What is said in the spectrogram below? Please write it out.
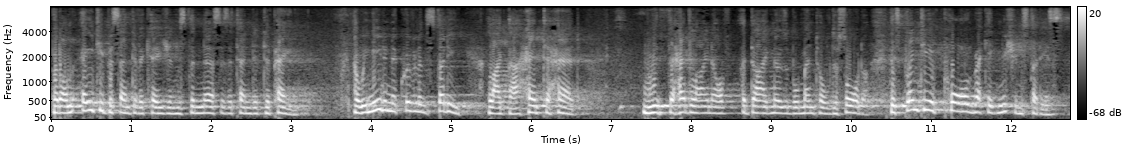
but on 80% of occasions the nurses attended to pain. Now we need an equivalent study like that, head to head, with the headline of a diagnosable mental disorder. There's plenty of poor recognition studies.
